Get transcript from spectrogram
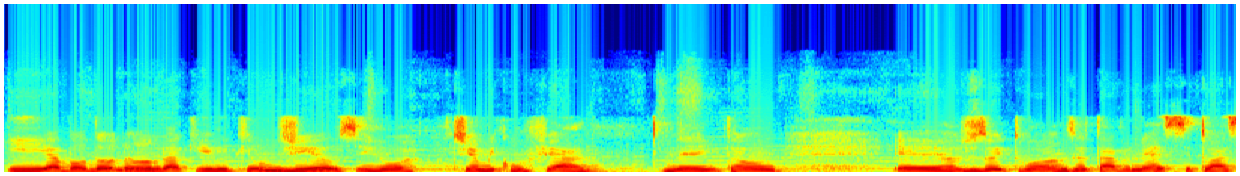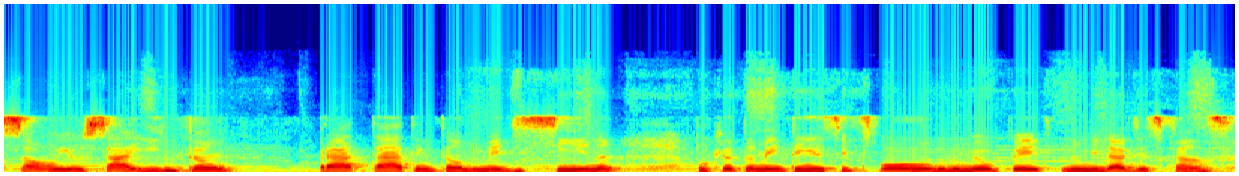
e abandonando aquilo que um dia o Senhor tinha me confiado, né? Então é, aos 18 anos eu estava nessa situação e eu saí então para estar tá tentando medicina, porque eu também tenho esse fogo no meu peito que não me dá descanso,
